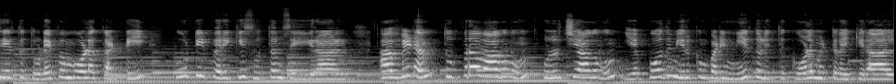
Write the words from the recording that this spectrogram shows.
சேர்த்து துடைப்பம் போல கட்டி கூட்டி பெருக்கி சுத்தம் செய்கிறாள். அவ்விடம் துப்புரவாகவும் குளிர்ச்சியாகவும் எப்போதும் இருக்கும்படி நீர்தொளித்து கோலமிட்டு வைக்கிறாள்.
